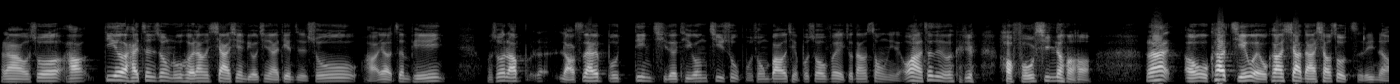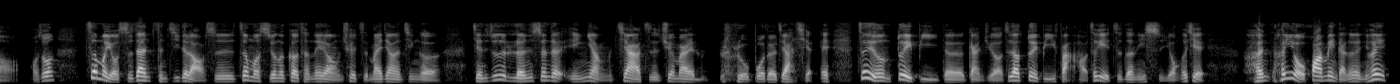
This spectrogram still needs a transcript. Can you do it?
好啦，我说好，第二还赠送如何让下线流进来电子书，好要有赠品。我说老老师还不定期的提供技术补充包，而且不收费，就当送你的。哇，这种感觉好佛心哦。来哦，我看到结尾，我看到下达销售指令了哦。我说这么有实战成绩的老师，这么实用的课程内容，却只卖这样的金额，简直就是人生的营养价值，却卖萝卜的价钱。哎，这有种对比的感觉哦，这叫对比法哈，这个也值得你使用，而且很很有画面感，对不对？你会。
